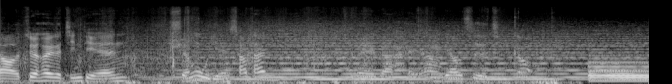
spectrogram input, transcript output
到最后一个景点玄武岩沙滩，这边有个海浪标志的警告。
